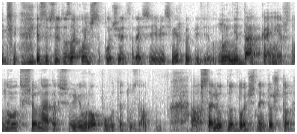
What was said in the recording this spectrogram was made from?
если все это закончится, получается, Россия весь мир победила. Ну, не так, конечно, но вот все НАТО, всю Европу, вот эту западную, абсолютно точно. И то, что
